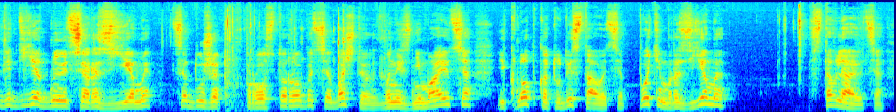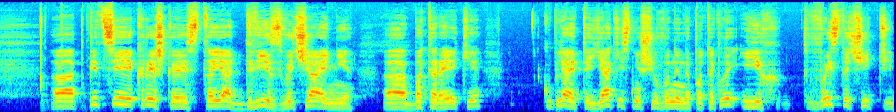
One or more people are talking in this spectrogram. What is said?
від'єднуються роз'єми. Це дуже просто робиться. Бачите, вони знімаються і кнопка туди ставиться. Потім роз'єми вставляються. Е, Під цією кришкою стоять дві звичайні е, батарейки. Купляйте якісніші, вони не потекли, і їх вистачить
